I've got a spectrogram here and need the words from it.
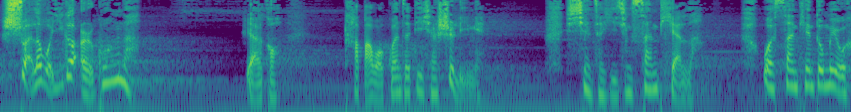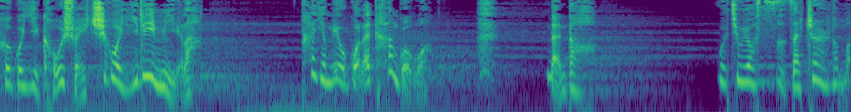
甩了我一个耳光呢。然后，他把我关在地下室里面。现在已经三天了，我三天都没有喝过一口水，吃过一粒米了。他也没有过来看过我。难道我就要死在这儿了吗？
